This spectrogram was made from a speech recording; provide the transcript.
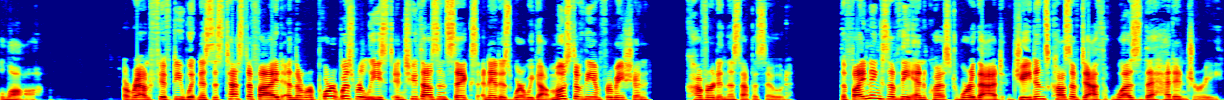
law. Around 50 witnesses testified, and the report was released in 2006, and it is where we got most of the information covered in this episode. The findings of the inquest were that Jaden's cause of death was the head injury.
